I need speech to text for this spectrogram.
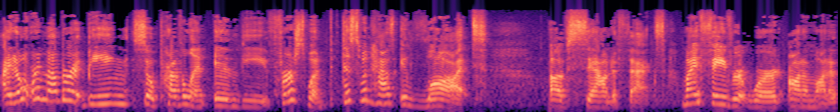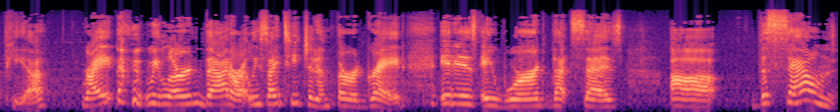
I don't remember it being so prevalent in the first one, but this one has a lot of sound effects. My favorite word, onomatopoeia, right? we learned that, or at least I teach it in third grade. It is a word that says uh, the sound.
